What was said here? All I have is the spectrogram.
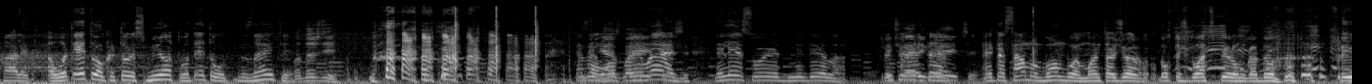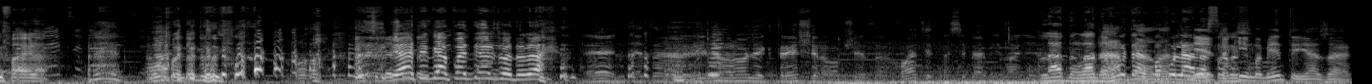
Халид. А вот этого, который смеет, вот этого, знаете? Подожди. Сказал, вот понимаешь, не лезь в свое не дело. Что это, это самый бомбовый монтажер в 2021 году Free Fire. Я тебя поддерживаю, дурак. Э, это видеоролик трэшера вообще-то. Хватит на себя внимания. Ладно, ладно, ну да. Нет, такие моменты я за.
